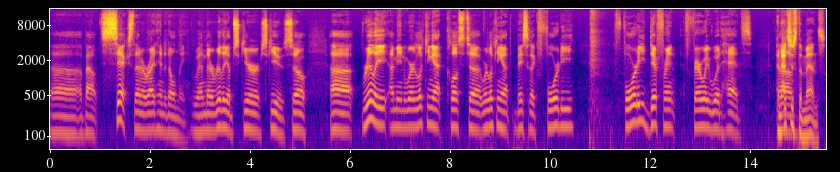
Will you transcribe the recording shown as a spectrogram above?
uh, about six that are right-handed only, and they're really obscure SKUs. So. Uh, really, I mean, we're looking at close to, we're looking at basically like 40, 40 different fairway wood heads. And that's Um, just the men's.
